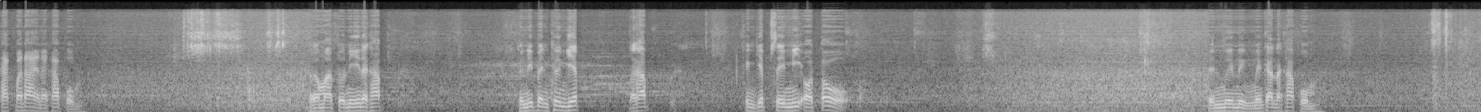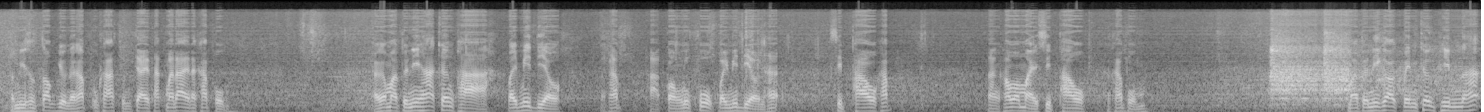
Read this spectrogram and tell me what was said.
ทักมาได้นะครับผม แล้วก็มาตัวนี้นะครับ ตัวนี้เป็นเครื่องเย็บนะครับ เครื่องเย็บเซมิออโต้เป็นมือหนึ่งเหมือนกันนะครับผมเรามีสต็อกอยู่นะครับลูกค้าสนใจทักมาได้นะครับผมแล้วก็มาตัวนี้ฮะเครื่องผ่าใบมีดเดียวนะครับผ่ากองลูกฟูกใบมีดเดียวนะฮะสิบเพาครับสั่งเข้ามาใหม่สิบเพานะครับผม มาตัวนี้ก็เป็นเครื่องพิมพ์นะฮะ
